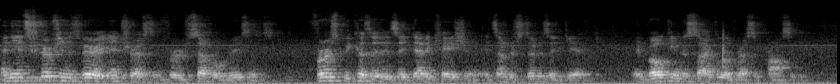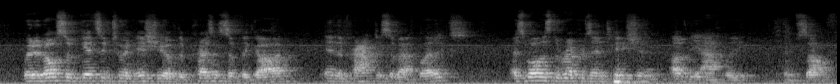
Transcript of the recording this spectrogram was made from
And the inscription is very interesting for several reasons. First, because it is a dedication, it's understood as a gift, invoking the cycle of reciprocity. But it also gets into an issue of the presence of the god in the practice of athletics, as well as the representation of the athlete himself.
